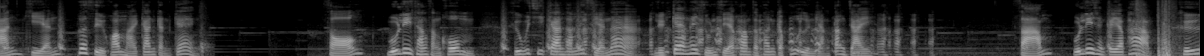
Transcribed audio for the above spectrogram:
ารเขียนเพื่อสื่อความหมายการกลั่นแกล้ง 2. บูลลี่ทางสังคม คือวิธีการทำให้เสียหน้า หรือแกล้งให้สูญเสียความสัมพันธ์กับผู้อื่นอย่างตั้งใจ 3. บูลลี่ทางกายภาพ คือ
